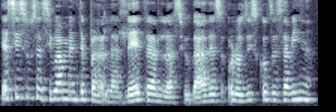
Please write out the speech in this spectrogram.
y así sucesivamente para las letras, las ciudades o los discos de Sabina.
